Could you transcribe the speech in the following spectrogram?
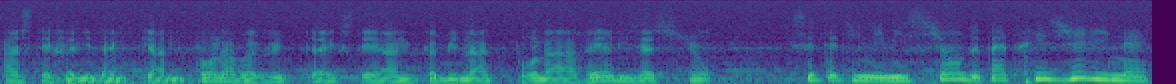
à Stéphanie Duncan pour la revue de texte et à Anne Kobilac pour la réalisation. C'était une émission de Patrice Gélinet.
